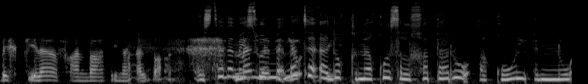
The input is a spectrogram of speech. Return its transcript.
باختلاف عن بعضنا البعض. أستاذة ميسون متى ادق ناقوس الخطر وأقول إنه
